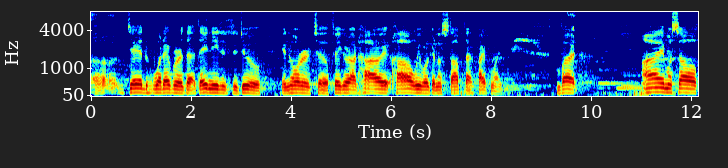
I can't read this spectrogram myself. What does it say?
uh, did whatever that they needed to do in order to figure out how how we were going to stop that pipeline. But I myself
